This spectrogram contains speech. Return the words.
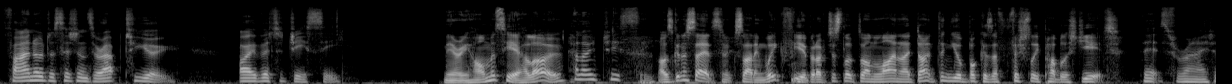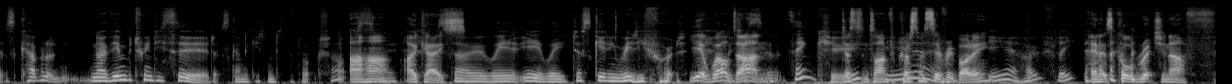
Final decisions are up to you. Over to Jesse. Mary Holm is here. Hello. Hello, Jesse. I was going to say it's an exciting week for you, but I've just looked online and I don't think your book is officially published yet. That's right. It's a couple of November twenty third. It's going to get into the bookshop. Uh huh. So, okay. so we're yeah we're just getting ready for it. yeah, well is- done. uh, thank you. Just in time for Christmas, everybody. Yeah, hopefully. And it's called Rich Enough.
